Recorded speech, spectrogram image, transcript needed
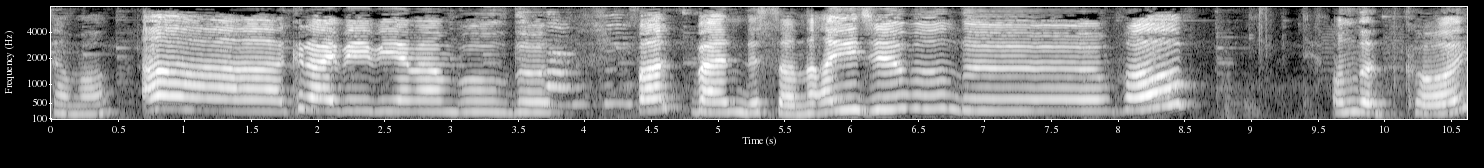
Tamam. Aa, Cry Baby hemen buldu. Bak ben de sana ayıcığı buldum. Hop. Onu da koy.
